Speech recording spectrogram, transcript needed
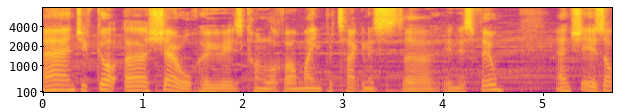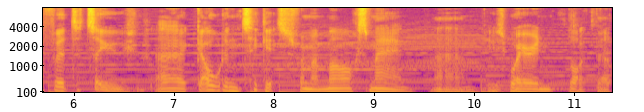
And you've got uh, Cheryl, who is kind of like our main protagonist uh, in this film, and she is offered two uh, golden tickets from a masked man um, who's wearing like the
